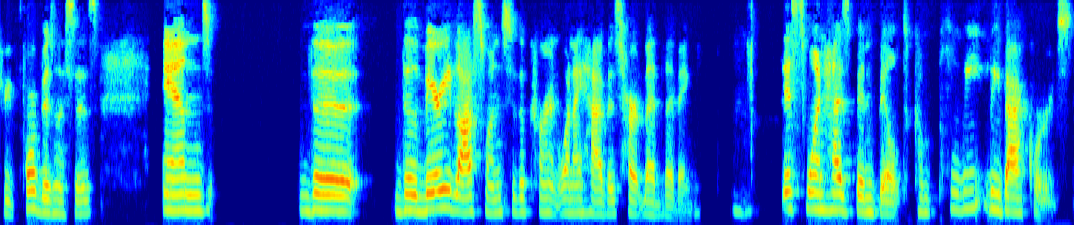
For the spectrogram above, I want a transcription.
three four businesses and the the very last one so the current one i have is heart led living. Mm-hmm. this one has been built completely backwards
